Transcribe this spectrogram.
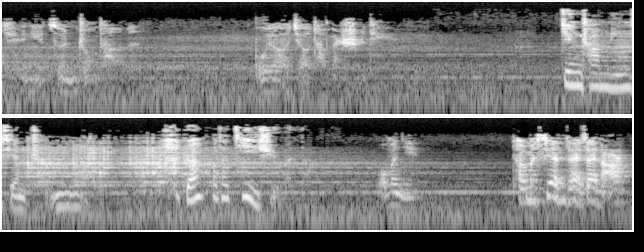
请你尊重他们，不要叫他们尸体。警察明显沉默，然后他继续问道：“我问你，他们现在在哪儿？”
